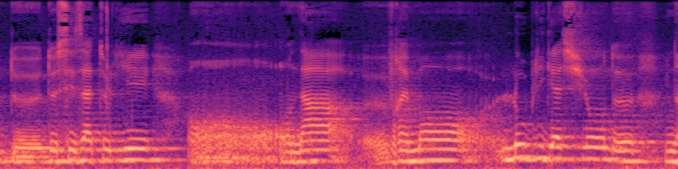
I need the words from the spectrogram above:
de, ces ateliers, on, a vraiment l'obligation de une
